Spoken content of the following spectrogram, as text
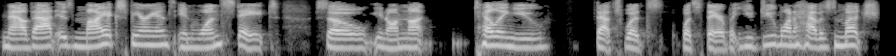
Now, that is my experience in one state. So, you know, I'm not telling you that's what's what's there, but you do want to have as much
